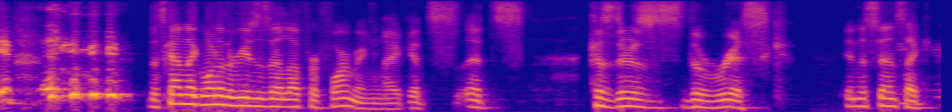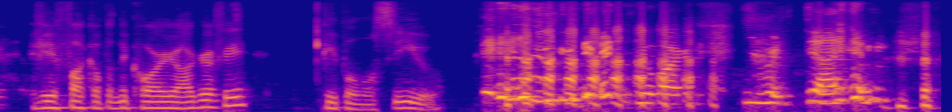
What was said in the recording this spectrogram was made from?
it's, That's kind of like one of the reasons I love performing. Like it's it's because there's the risk in a sense. Like mm-hmm. if you fuck up in the choreography, people will see you. you are you are done. and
